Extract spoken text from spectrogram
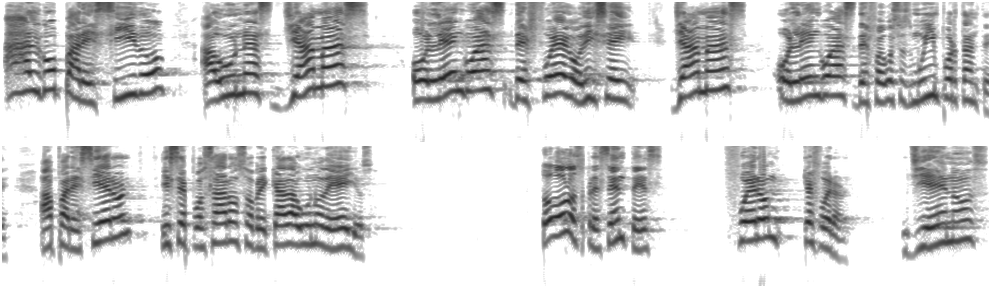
algo parecido a unas llamas o lenguas de fuego, dice ahí, llamas o lenguas de fuego, eso es muy importante, aparecieron y se posaron sobre cada uno de ellos. Todos los presentes fueron, ¿qué fueron? Llenos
